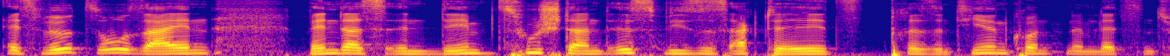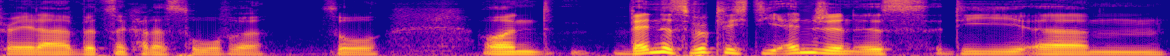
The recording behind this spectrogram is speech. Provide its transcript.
es wird so sein, wenn das in dem Zustand ist, wie es aktuell präsentieren konnten im letzten Trailer, wird es eine Katastrophe. So. Und wenn es wirklich die Engine ist, die ähm,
